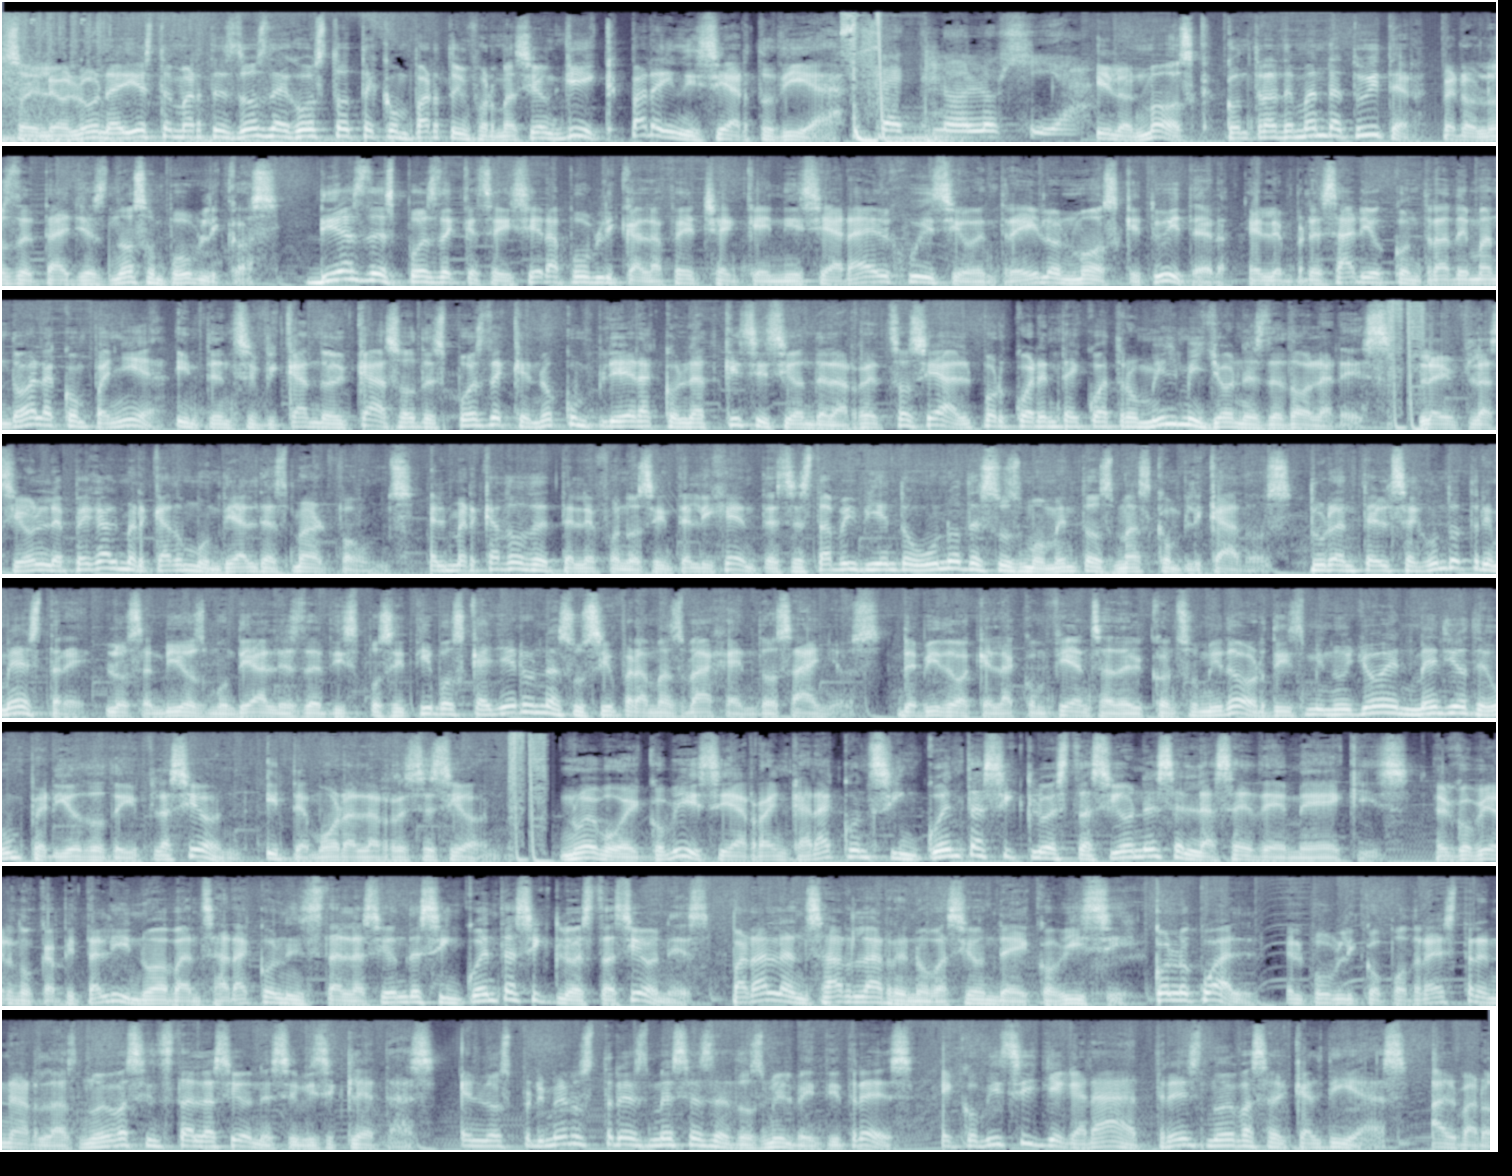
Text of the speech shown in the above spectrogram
Soy Leo Luna y este martes 2 de agosto te comparto información geek para iniciar tu día. Tecnología. Elon Musk contrademanda Twitter, pero los detalles no son públicos. Días después de que se hiciera pública la fecha en que iniciará el juicio entre Elon Musk y Twitter, el empresario contrademandó a la compañía, intensificando el caso después de que no cumpliera con la adquisición de la red social por 44 mil millones de dólares. La inflación le pega al mercado mundial de smartphones. El mercado de teléfonos inteligentes está viviendo uno de sus momentos más complicados. Durante el segundo trimestre, los envíos mundiales de dispositivos cayeron a su cifra más baja en dos años, debido a que la confianza del consumidor disminuyó en medio de un periodo de inflación y temor a la recesión. Nuevo Ecobici arrancará con 50 cicloestaciones en la CDMX. El gobierno capitalino avanzará con la instalación de 50 cicloestaciones para lanzar la renovación de Ecobici, con lo cual el público podrá estrenar las nuevas instalaciones y bicicletas. En los primeros tres meses de 2023, Ecobici llegará a tres nuevas alcaldías, Álvaro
